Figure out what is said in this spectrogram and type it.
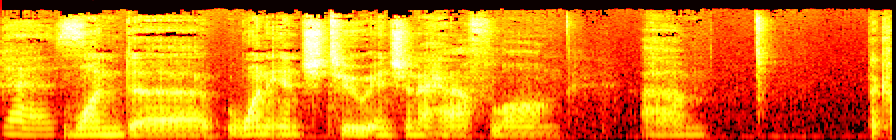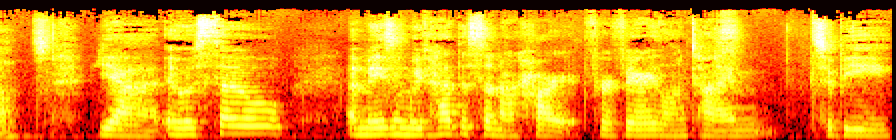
Yes. one to one inch to inch and a half long um, pecans. Yeah, it was so amazing. We've had this in our heart for a very long time to be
